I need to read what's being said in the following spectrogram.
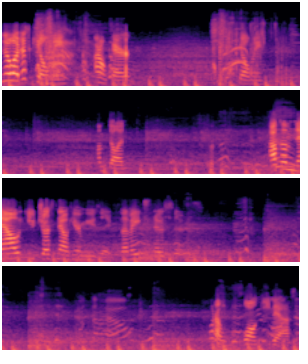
No, what? Just kill me. I don't care. Just kill me. I'm done. How come now you just now hear music? That makes no sense. Wonky bastard.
